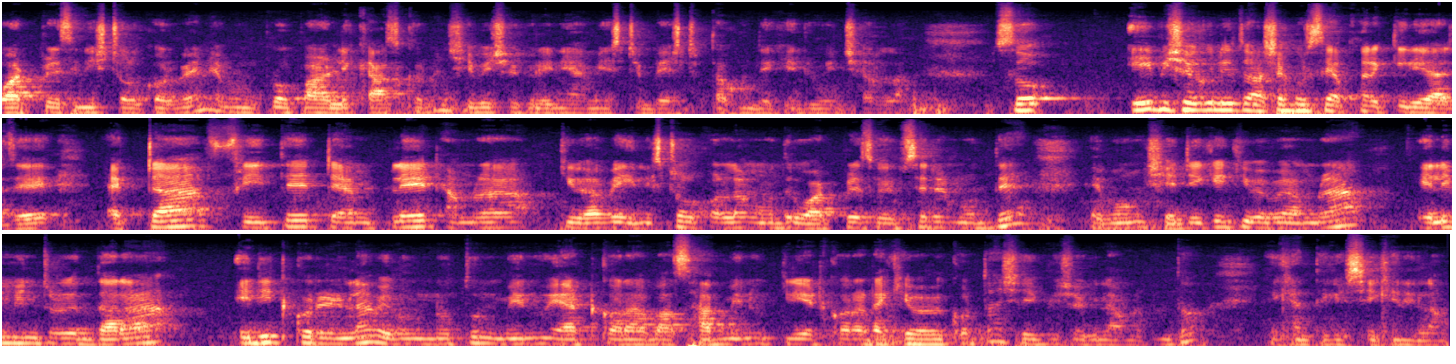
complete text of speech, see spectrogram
ওয়ার্ডপ্রেস ইনস্টল করবেন এবং প্রপারলি কাজ করবেন সেই বিষয়গুলি নিয়ে আমি স্টেপ বেস্ট তখন দেখিয়ে দেবো ইনশাল্লাহ সো এই বিষয়গুলি তো আশা করছি আপনারা ক্লিয়ার যে একটা ফ্রিতে টেমপ্লেট আমরা কীভাবে ইনস্টল করলাম আমাদের ওয়ার্ডপ্রেস ওয়েবসাইটের মধ্যে এবং সেটিকে কীভাবে আমরা এলিমেন্টরের দ্বারা এডিট করে নিলাম এবং নতুন মেনু অ্যাড করা বা সাব মেনু ক্রিয়েট করাটা কীভাবে করতাম সেই বিষয়গুলো আমরা কিন্তু এখান থেকে শিখে নিলাম।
